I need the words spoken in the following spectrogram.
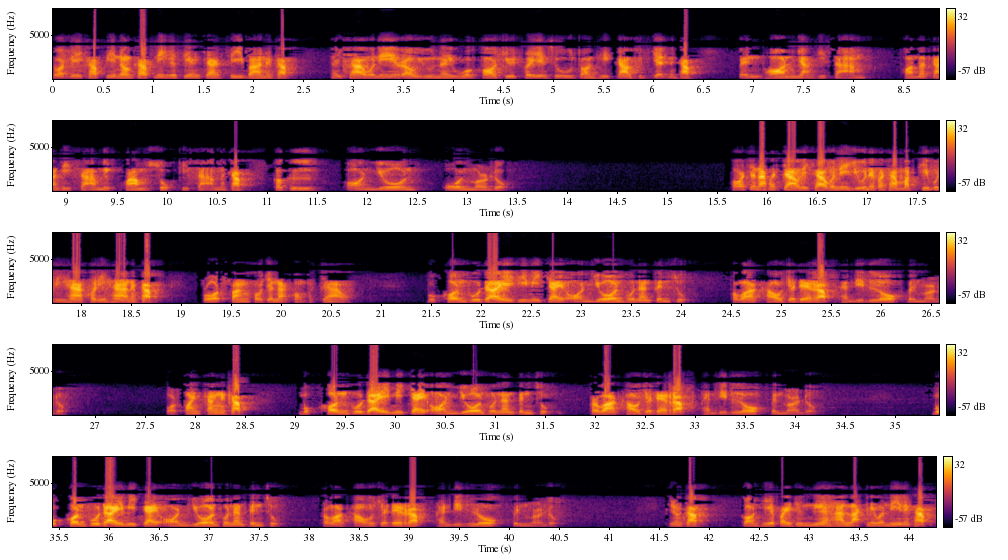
สวัสดีครับพี่น้องครับนี่คือเสียงจากสีบานนะครับ ในเช้าวันนี้เราอยู่ในหัวข้อชีวิตพระเยซูตอนที่เก้าสิบเจ็ดนะครับ เป็นพรอย่างที่สามพรประการที่สามหรือความสุขที่สามนะครับ ก็คืออ่อนโยนโอนมรดกพระวจนะพระเจ้าในเช้าวันนี้อยู่ในพระธรรมมัทธิวบทที่ห้าข้อที่ห้านะครับ โปรดฟังพระวจนะของพระเจ้า บุคคลผู้ใดที่มีใจอ่อนโยนผู้นั้นเป็นสุข เพราะว่าเขาจะได้รับแผ่นดินโลกเป็นมรดกโปรดฟังครั้งนะครับ บุคคลผู้ใดมีใจอ่อนโยนผู้นั้นเป็นสุข เพราะว่าเขาจะได้รับแผ่นดินโลกเป็นมรดก บุคคลผู้ใดมีใจอ่อนโยนผู้นั้นเป็นสุข เพราะว่าเขาจะได้รับแผ่นดินโลกเป็นมรดกพี่น้องครับ ก่อนที่จะไปถึงเนื้อหาหลักในวันนี้นะครับ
